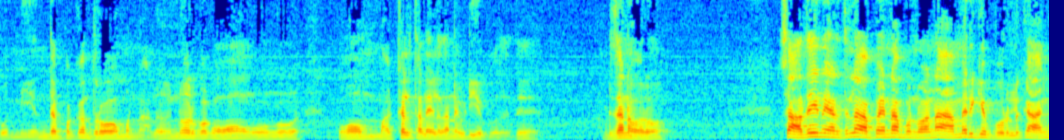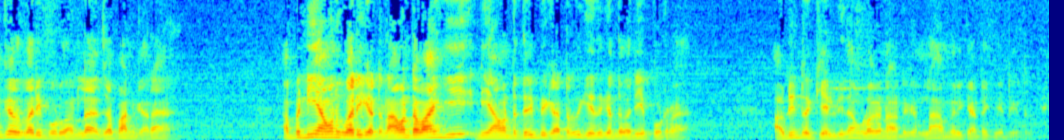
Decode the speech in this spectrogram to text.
ஒரு நீ எந்த பக்கம் துரோகம் பண்ணாலும் இன்னொரு பக்கம் ஓ உங்க- மக்கள் தலையில் தானே விடிய போகுது இது. அப்படி தானே வரும்? ஸோ அதே நேரத்தில் அப்போ என்ன பண்ணுவான்னா அமெரிக்க பொருளுக்கு அங்கே வரி போடுவான்ல ஜப்பான்காரன். அப்போ நீ அவனுக்கு வரி கட்டணும். அவன்கிட்ட வாங்கி நீ அவன்கிட்ட திருப்பி கட்டுறதுக்கு எதுக்கு அந்த வரியை போடுற? அப்படின்ற கேள்வி தான் உலக நாடுகள்லாம் அமெரிக்காட்ட கேட்டுக்கிட்டு இருக்கு.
